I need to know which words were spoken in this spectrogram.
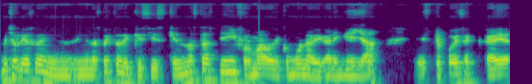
mucho riesgo en, el aspecto de que si es que no estás bien informado de cómo navegar en ella, te este, puedes caer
